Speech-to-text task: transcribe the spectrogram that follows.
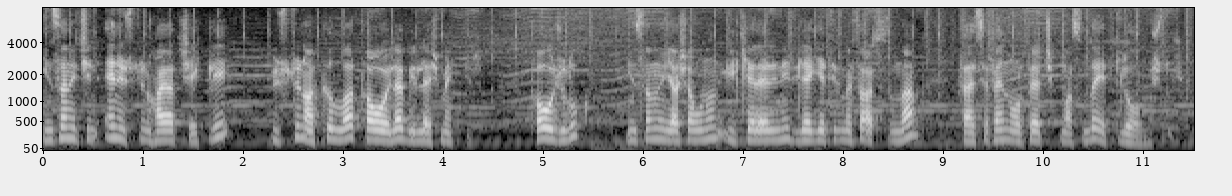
İnsan için en üstün hayat şekli üstün akılla Tao ile birleşmektir. Taoculuk, insanın yaşamının ilkelerini dile getirmesi açısından felsefenin ortaya çıkmasında etkili olmuştur.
